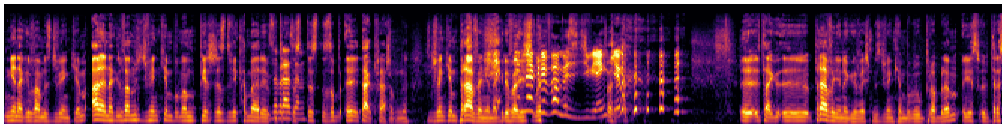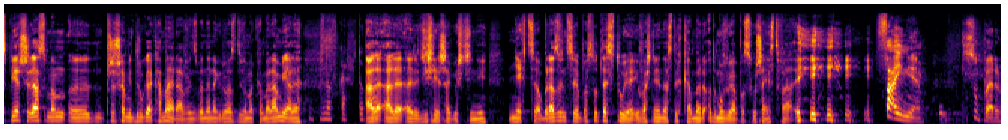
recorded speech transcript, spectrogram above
nie nagrywamy z dźwiękiem, ale nagrywamy z dźwiękiem, bo mam pierwszy raz dwie kamery. Z obrazem. To, to, ob- e, tak, przepraszam. no, Z dźwiękiem prawie nie nagrywaliśmy. Nagrywamy z dźwiękiem. E, tak, e, prawie nie nagrywaliśmy z dźwiękiem, bo był problem. Jest, teraz pierwszy raz mam, e, przyszła mi druga kamera, więc będę nagrywał z dwiema kamerami, ale, Znówka sztuka. ale, ale dzisiejsza gościni nie chce obrazu, więc sobie po prostu testuję i właśnie jedna z tych kamer odmówiła posłuszeństwa. Fajnie, super.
